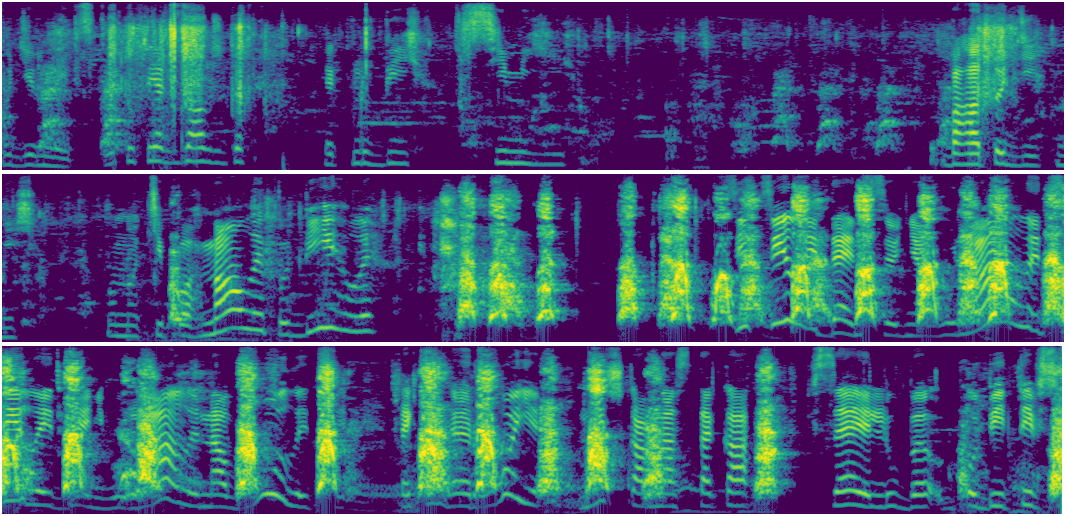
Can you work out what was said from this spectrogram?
будівництво. Тут, як завжди, як в любій сім'ї. Багатодітній. Воно ті погнали, побігли. Цілий день сьогодні гуляли, цілий день гуляли на вулиці. Такі герої. Мишка в нас така все любить обійти всю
